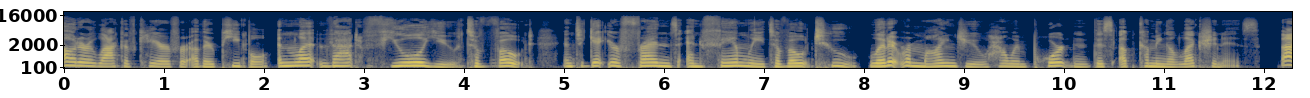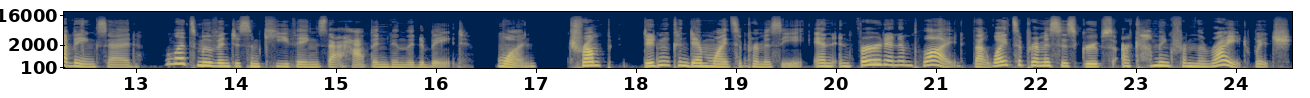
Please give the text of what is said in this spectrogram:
utter lack of care for other people, and let that fuel you to vote and to get your friends and family to vote too. Let it remind you how important this upcoming election is. That being said, let's move into some key things that happened in the debate. 1. Trump didn't condemn white supremacy and inferred and implied that white supremacist groups are coming from the right, which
